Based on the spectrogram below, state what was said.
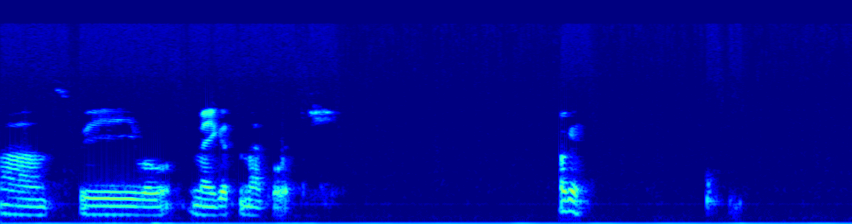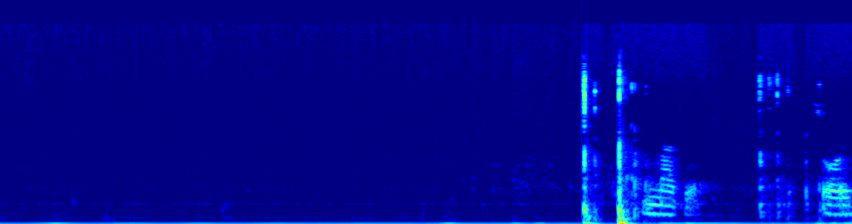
And we will make it metallic okay. Magic. Sorry.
